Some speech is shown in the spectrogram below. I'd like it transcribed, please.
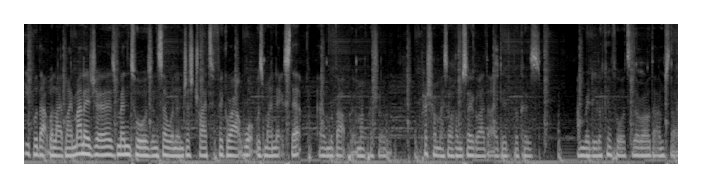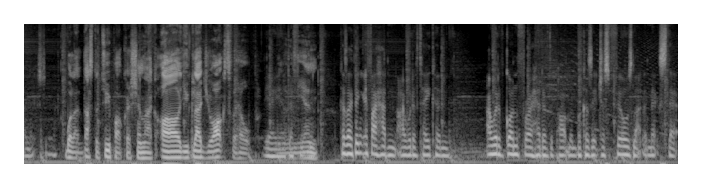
people that were like my managers, mentors, and so on, and just tried to figure out what was my next step, um, without putting my pressure pressure on myself. I'm so glad that I did because I'm really looking forward to the role that I'm starting next year. Well, that's the two part question. Like, are you glad you asked for help? Yeah, you yeah, know, in the definitely. end. Because I think if I hadn't, I would have taken, I would have gone for a head of department because it just feels like the next step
